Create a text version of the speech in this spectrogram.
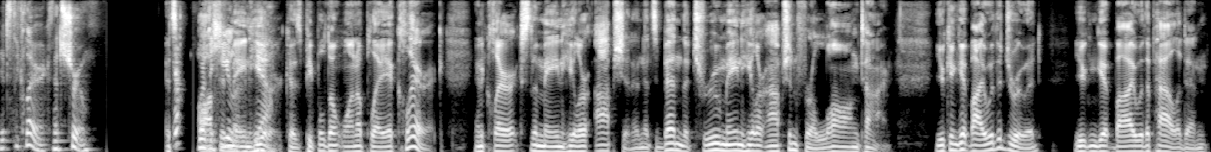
It's the cleric. That's true. It's the often healer, main healer because people don't want to play a cleric, and cleric's the main healer option, and it's been the true main healer option for a long time. You can get by with a druid, you can get by with a paladin,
